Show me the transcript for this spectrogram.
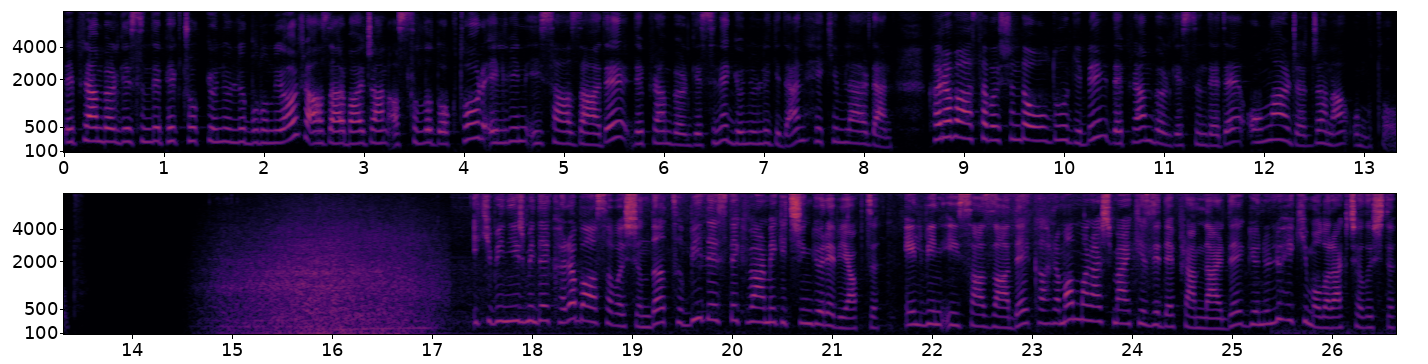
Deprem bölgesinde pek çok gönüllü bulunuyor. Azerbaycan asıllı doktor Elvin İsa'zade deprem bölgesine gönüllü giden hekimlerden. Karabağ Savaşı'nda olduğu gibi deprem bölgesinde de onlarca cana umut oldu. 2020'de Karabağ Savaşı'nda tıbbi destek vermek için görev yaptı. Elvin İsa'zade Kahramanmaraş merkezli depremlerde gönüllü hekim olarak çalıştı.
